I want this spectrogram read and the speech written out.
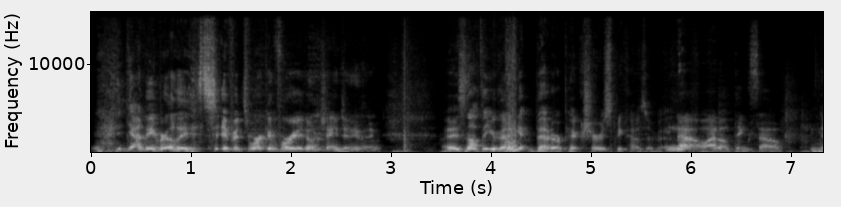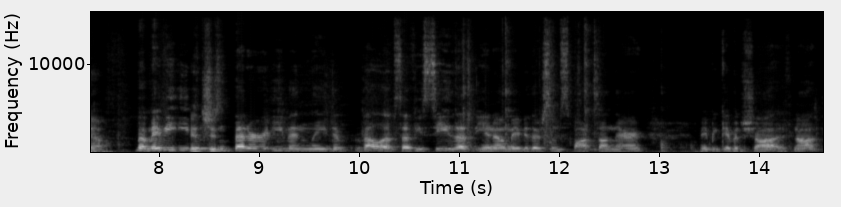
yeah, I mean, really, it's, if it's working for you, don't change anything. It's not that you're going to get better pictures because of it. No, I don't think so. No. But maybe even just- better evenly developed. So if you see that, you know, maybe there's some spots on there, maybe give it a shot. If not,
